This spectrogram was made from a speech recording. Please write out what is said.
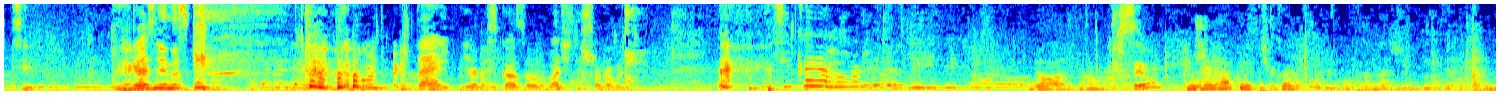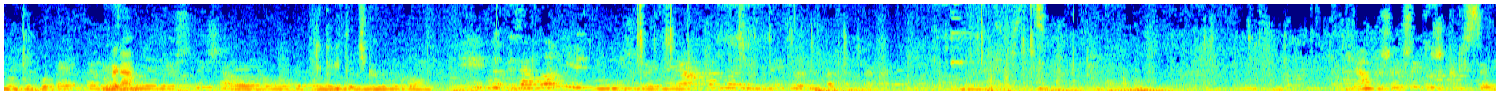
Ці грязні носки. Це бруд артель. Я розказувала. Бачите, що робить? Цікає говорить. Красиво? Дуже гарно, чекай. Беремо. Квіточка. Я вважаю, що дуже красиво.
